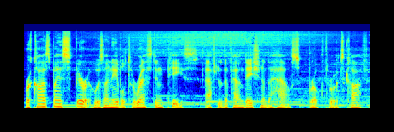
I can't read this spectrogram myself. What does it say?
were caused by a spirit who was unable to rest in peace after the foundation of the house broke through its coffin?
